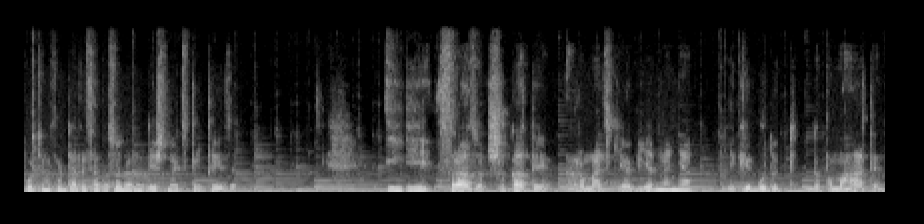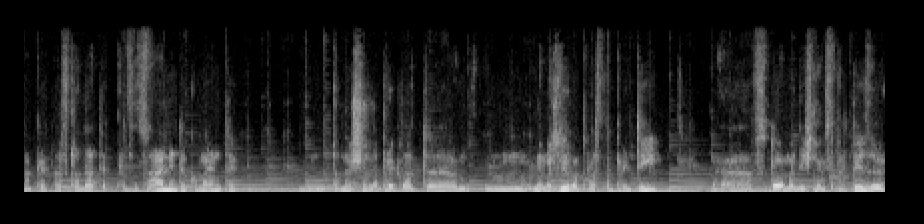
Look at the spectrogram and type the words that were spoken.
потім звертатися до суду медичної експертизи, і зразу шукати громадські об'єднання, які будуть допомагати, наприклад, складати процесуальні документи, Тому що, наприклад, е, неможливо просто прийти е, в судово медичну експертизу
